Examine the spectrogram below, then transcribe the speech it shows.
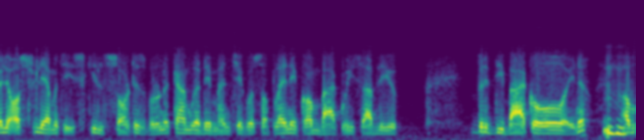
अहिले अस्ट्रेलियामा चाहिँ स्किल सर्टेज भनौँ न काम गर्ने मान्छेको सप्लाई नै कम भएको हिसाबले यो वृद्धि भएको हो होइन? अब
